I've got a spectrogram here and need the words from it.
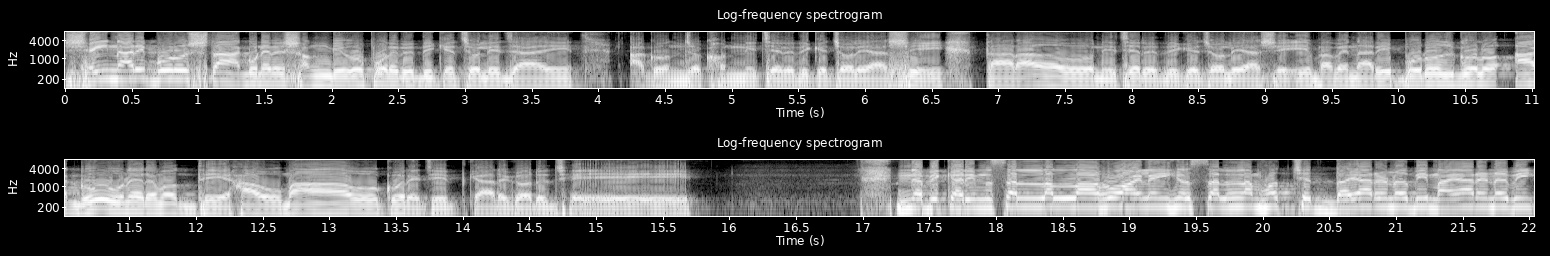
সেই নারী পুরুষরা আগুনের সঙ্গে উপরের দিকে চলে যায়। আগুন যখন নিচের দিকে চলে আসে, তারাও নিচের দিকে চলে আসে। এভাবে নারী পুরুষগুলো আগুনের মধ্যে হাউমাও করে চিৎকার করছে। নবী করিম সাল্লাল্লাহু আলাইহি ওয়াসাল্লাম হচ্ছে দয়ার নবী, মায়ার নবী।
